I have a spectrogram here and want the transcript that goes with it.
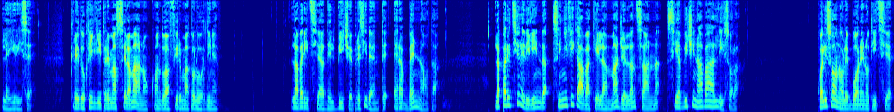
Lei rise. Credo che gli tremasse la mano quando ha firmato l'ordine. L'avarizia del vicepresidente era ben nota. L'apparizione di Linda significava che la Magellan Sun si avvicinava all'isola. Quali sono le buone notizie?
